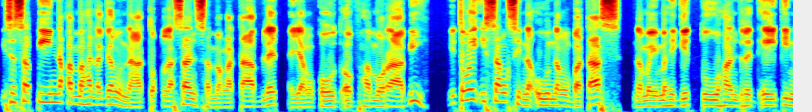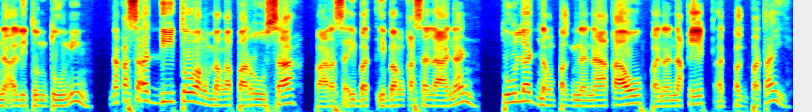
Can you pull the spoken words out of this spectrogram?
isa sa pinakamahalagang natuklasan sa mga tablet ay ang Code of Hammurabi ito ay isang sinaunang batas na may mahigit 280 na alituntunin. Nakasaad dito ang mga parusa para sa iba't ibang kasalanan tulad ng pagnanakaw, pananakit at pagpatay.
